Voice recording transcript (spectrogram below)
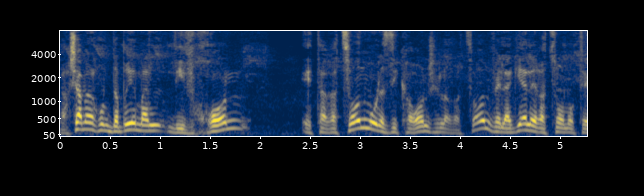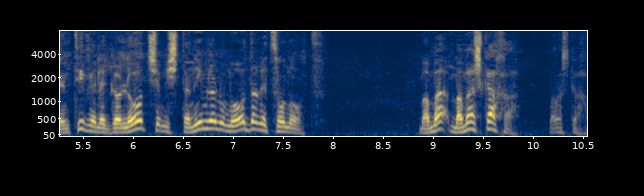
ועכשיו אנחנו מדברים על לבחון את הרצון מול הזיכרון של הרצון ולהגיע לרצון אותנטי ולגלות שמשתנים לנו מאוד הרצונות. ממש ככה, ממש ככה.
